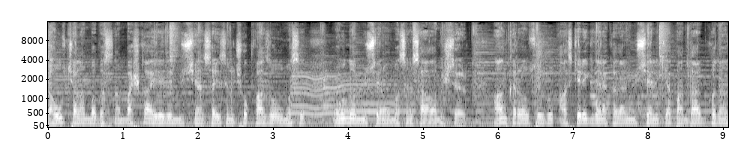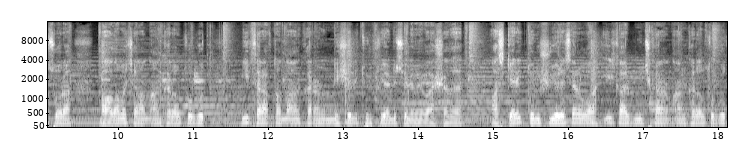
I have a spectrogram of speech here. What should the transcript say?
Davul çalan babasından başka ailede müzisyen sayısının çok fazla olması onun da müzisyen olmasını sağlamıştır. Ankaralı Turgut askere gidene kadar müzisyenlik yapan darbukadan sonra bağlama çalan Ankaralı Turgut bir taraftan da Ankara'nın neşeli türkülerini söylemeye başladı. Askerlik dönüşü yöresel olarak ilk albümünü çıkaran Ankaralı Turgut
